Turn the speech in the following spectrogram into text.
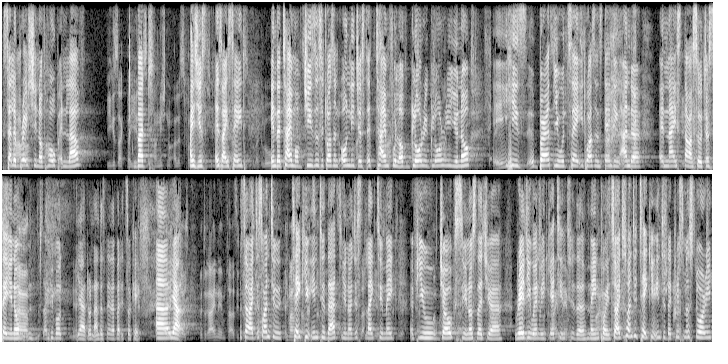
celebration of hope and love. But as, you, as I said, in the time of Jesus, it wasn't only just a time full of glory, glory, you know. His birth, you would say, it wasn't standing under a nice star, so to say, you know. Um, some people, yeah, don't understand that, but it's okay. Uh, yeah. So I just want to take you into that, you know, just like to make a few jokes, you know, so that you are ready when we get into the main point. So I just want to take you into the Christmas story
